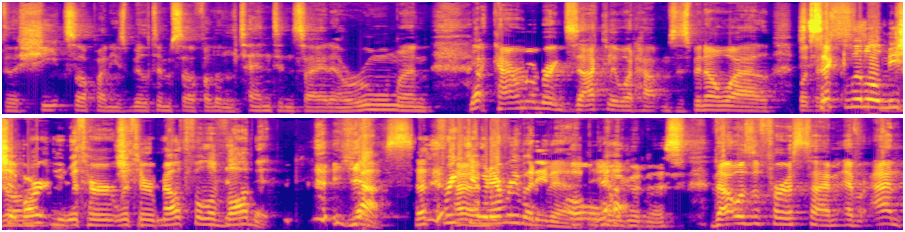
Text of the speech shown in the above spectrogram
the sheets up and he's built himself a little tent inside a room and yep. I can't remember exactly what happens. It's been a while. But sick little Mischa Barton with her with her mouthful of vomit. yes, that freaked um, out everybody, man. Oh yeah. my goodness, that was the first time ever, and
